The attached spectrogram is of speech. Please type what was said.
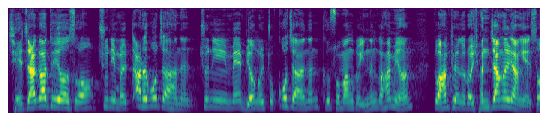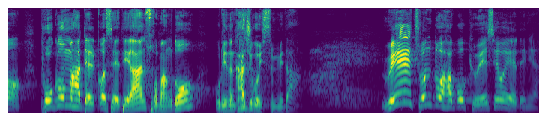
제자가 되어서 주님을 따르고자 하는 주님의 명을 쫓고자 하는 그 소망도 있는가 하면 또 한편으로 현장을 향해서 복음화될 것에 대한 소망도 우리는 가지고 있습니다. 왜 전도하고 교회 세워야 되냐?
